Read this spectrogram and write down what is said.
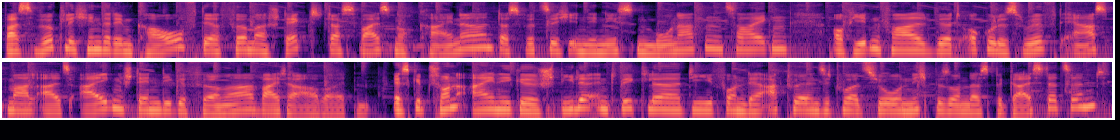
Was wirklich hinter dem Kauf der Firma steckt, das weiß noch keiner. Das wird sich in den nächsten Monaten zeigen. Auf jeden Fall wird Oculus Rift erstmal als eigenständige Firma weiterarbeiten. Es gibt schon einige Spieleentwickler, die von der aktuellen Situation nicht besonders begeistert sind.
